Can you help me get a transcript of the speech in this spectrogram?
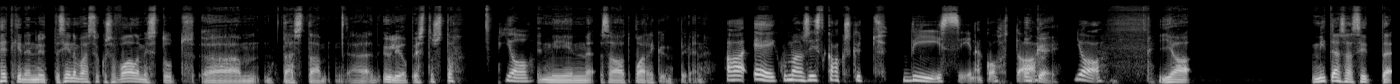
hetkinen nyt, siinä vaiheessa kun sä valmistut äh, tästä äh, yliopistosta, Joo. niin sä oot parikymppinen. Uh, ei, kun mä oon siis 25 siinä kohtaa. Okei. Okay. Joo. Ja mitä sä sitten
